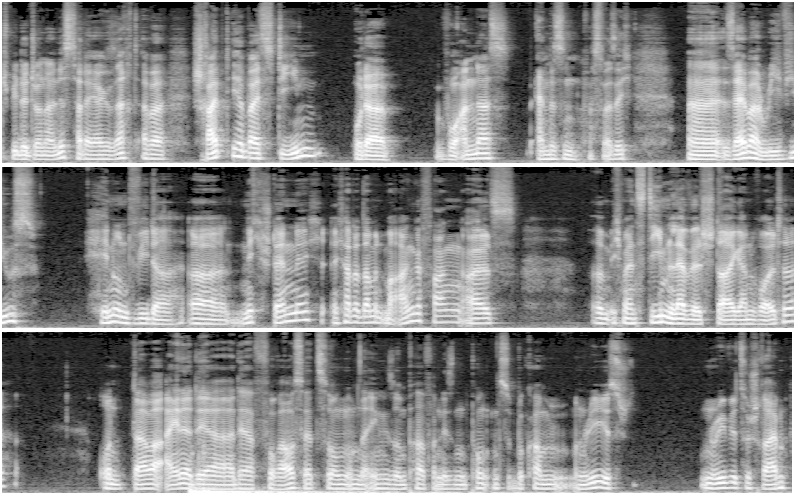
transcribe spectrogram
Spielejournalist, hat er ja gesagt, aber schreibt ihr bei Steam oder woanders, Amazon, was weiß ich, äh, selber Reviews? Hin und wieder. Äh, nicht ständig. Ich hatte damit mal angefangen, als ähm, ich mein Steam-Level steigern wollte. Und da war eine der, der Voraussetzungen, um da irgendwie so ein paar von diesen Punkten zu bekommen, ein, Reviews, ein Review zu schreiben. Und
